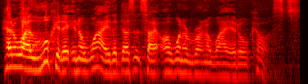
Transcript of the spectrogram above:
How do I look at it in a way that doesn't say, I want to run away at all costs?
